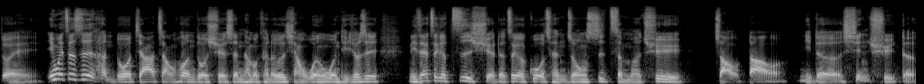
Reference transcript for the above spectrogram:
对，因为这是很多家长或很多学生他们可能都想问的问题，就是你在这个自学的这个过程中是怎么去找到你的兴趣的？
